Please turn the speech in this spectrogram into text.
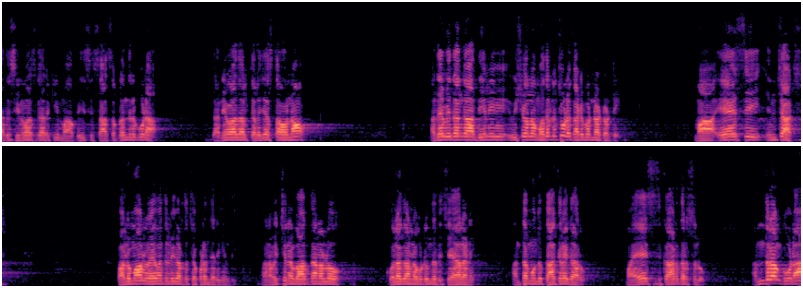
ఆది శ్రీనివాస్ గారికి మా బీసీ శాసనసభ్యులందరికీ కూడా ధన్యవాదాలు తెలియజేస్తా ఉన్నాం. అదేవిధంగా దీని విషయంలో మొదటి నుంచి కూడా కట్టుబడినటువంటి మా ఏఎస్సీ ఇన్ఛార్జ్ పలుమాలు రేవంత్ రెడ్డి గారితో చెప్పడం జరిగింది. మనం ఇచ్చిన వాగ్దానంలో కులగాన ఒకటి ఉంది అది చేయాలని. అంతకుముందు ఠాకరే గారు మా ఏఐసిసి కార్యదర్శులు అందరం కూడా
